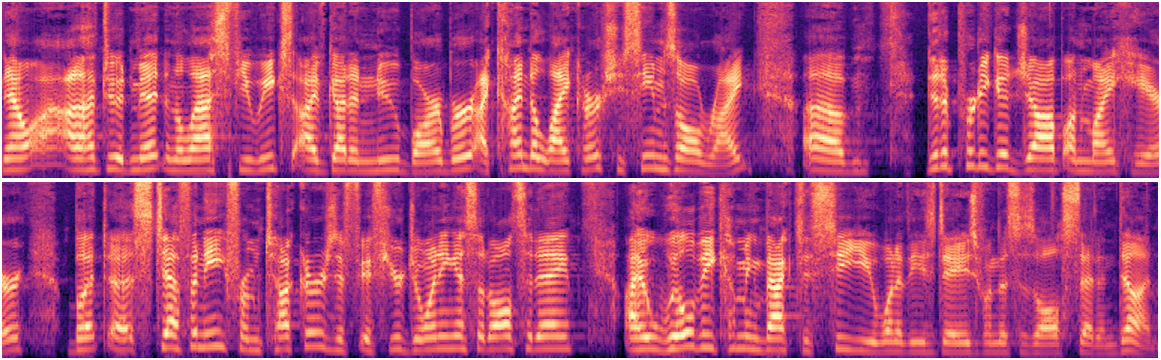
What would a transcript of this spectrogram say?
Now, I have to admit, in the last few weeks, I've got a new barber. I kind of like her. She seems all right. Um, did a pretty good job on my hair. But uh, Stephanie from Tucker's, if, if you're joining us at all today, I will be coming back to see you one of these days when this is all said and done.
